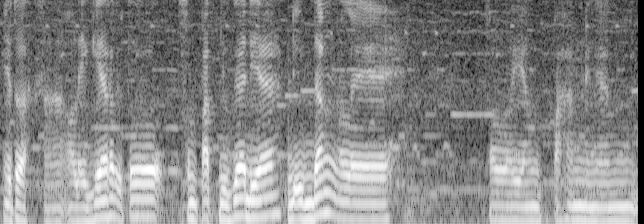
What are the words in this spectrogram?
Itu uh, Oleguer itu sempat juga dia diundang oleh kalau yang paham dengan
